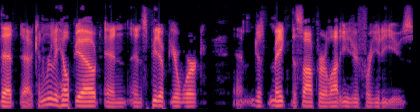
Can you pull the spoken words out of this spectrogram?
that uh, can really help you out and, and speed up your work and just make the software a lot easier for you to use.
